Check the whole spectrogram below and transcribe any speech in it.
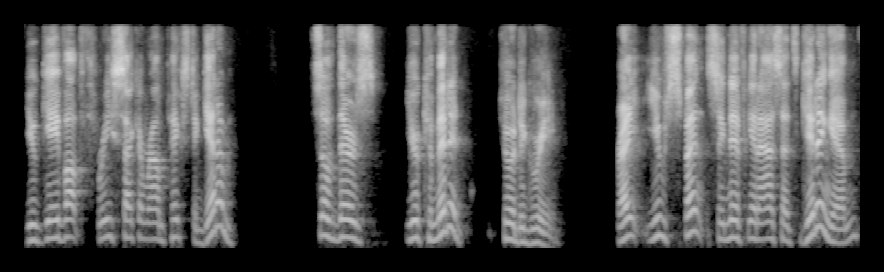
you gave up three second round picks to get him. So there's you're committed to a degree, right? You've spent significant assets getting him.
